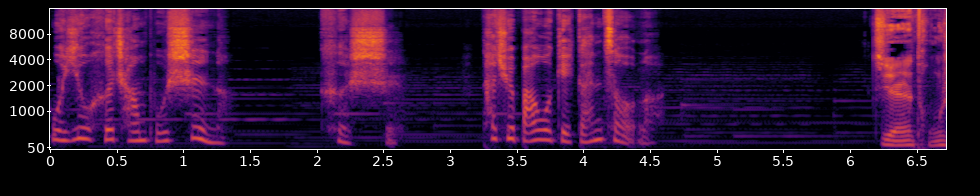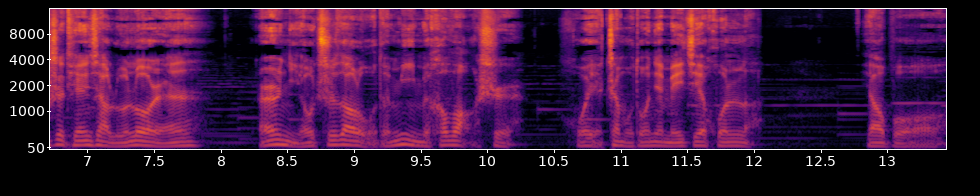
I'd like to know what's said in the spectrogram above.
我又何尝不是呢？可是，他却把我给赶走了。既然同是天下沦落人。而你又知道了我的秘密和往事，我也这么多年没结婚了，要不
